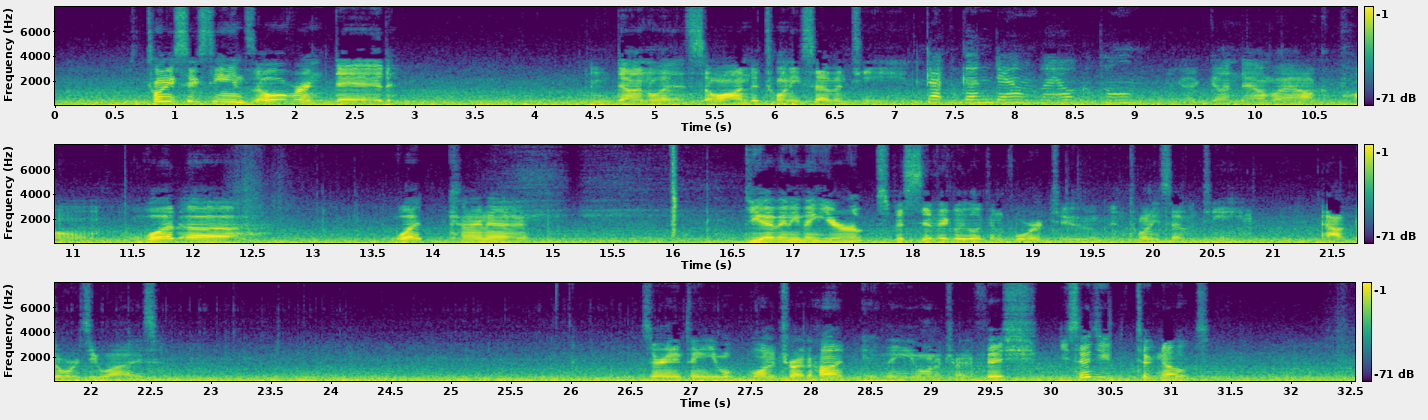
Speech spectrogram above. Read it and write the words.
2016 is over and dead done with. So on to 2017. Got gunned down by Al Capone. I got gunned down by Al Capone. What uh what kind of do you have anything you're specifically looking forward to in 2017 outdoorsy wise. Is there anything you want to try to hunt? Anything you want to try to fish? You said you took notes.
